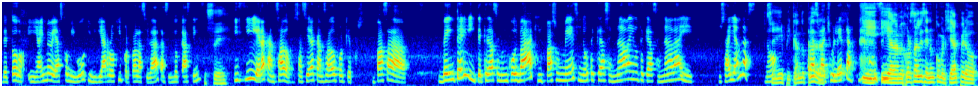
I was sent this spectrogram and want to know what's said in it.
de todo. Y ahí me veías con mi book y mi guía Roji por toda la ciudad haciendo castings. Sí. Y sí, era cansado, o sea, sí era cansado porque pues, vas a 20 y te quedas en un callback y pasa un mes y no te quedas en nada y no te quedas en nada y pues ahí andas, ¿no? Sí, picando Tras la chuleta. Y, Sí. y a lo mejor sales en un comercial, pero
